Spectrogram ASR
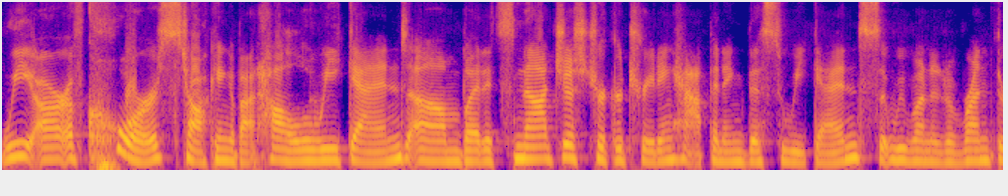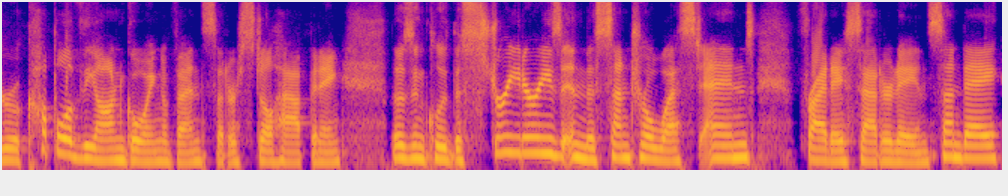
We are, of course, talking about Halloween weekend, um, but it's not just trick or treating happening this weekend. So we wanted to run through a couple of the ongoing events that are still happening. Those include the Streeteries in the Central West End, Friday, Saturday, and Sunday.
